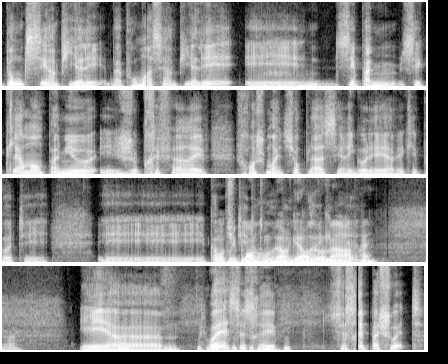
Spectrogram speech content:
Donc, c'est un pis-aller. Bah, pour moi, c'est un pis-aller et Mm. c'est pas, m- c'est clairement pas mieux. Et je préférerais franchement être sur place et rigoler avec les potes et, et, et, et Comment tu prends dans- ton burger de homard après? Et euh, ouais, ce serait, ce serait pas chouette.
